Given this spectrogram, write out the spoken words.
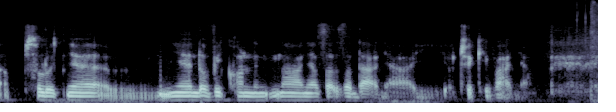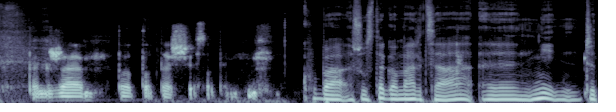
absolutnie nie do wykonania zadania i oczekiwania. Także to, to też jest o tym. Kuba 6 marca, nie, czy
